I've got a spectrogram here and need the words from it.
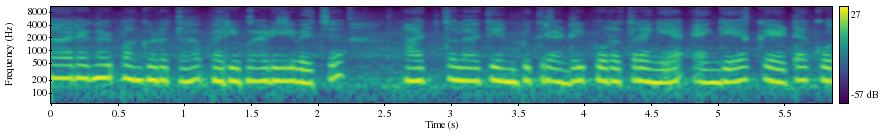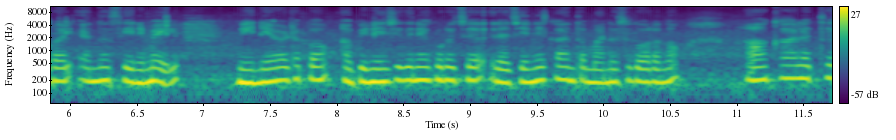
താരങ്ങൾ പങ്കെടുത്ത പരിപാടിയിൽ വെച്ച് ആയിരത്തിതൊള്ളായിരത്തി എൺപത്തിരണ്ടിൽ പുറത്തിറങ്ങിയ എങ്കയ കേട്ട കുറൽ എന്ന സിനിമയിൽ മിനയോടൊപ്പം അഭിനയിച്ചതിനെക്കുറിച്ച് രജനീകാന്ത് മനസ്സ് തുറന്നു. ആ കാലത്ത്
